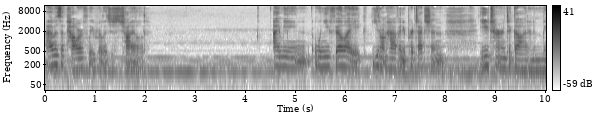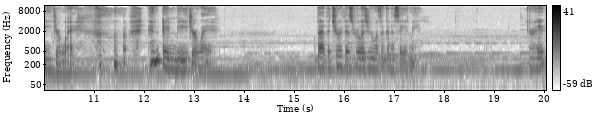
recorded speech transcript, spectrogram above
I was a powerfully religious child. I mean, when you feel like you don't have any protection, you turn to God in a major way. in a major way. But the truth is, religion wasn't going to save me. Right?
